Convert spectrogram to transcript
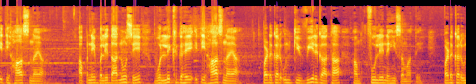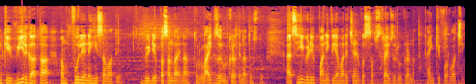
इतिहास नया। अपने बलिदानों से वो लिख गए इतिहास नया। पढ़कर उनकी वीर गाथा हम फूले नहीं समाते। पढ़कर उनकी वीर गाथा हम फूले नहीं समाते। वीडियो पसंद आए ना तो लाइक ज़रूर कर देना दोस्तों। ऐसे ही वीडियो पाने के लिए हमारे चैनल को सब्सक्राइब ज़रूर करना। थैंक यू फॉर वॉचिंग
